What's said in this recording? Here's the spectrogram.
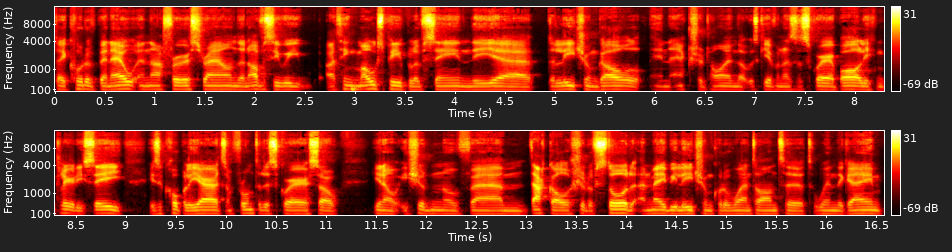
they could have been out in that first round. And obviously, we I think most people have seen the uh, the Leitrim goal in extra time that was given as a square ball. You can clearly see he's a couple of yards in front of the square, so you know he shouldn't have. Um, that goal should have stood, and maybe Leitrim could have went on to to win the game.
